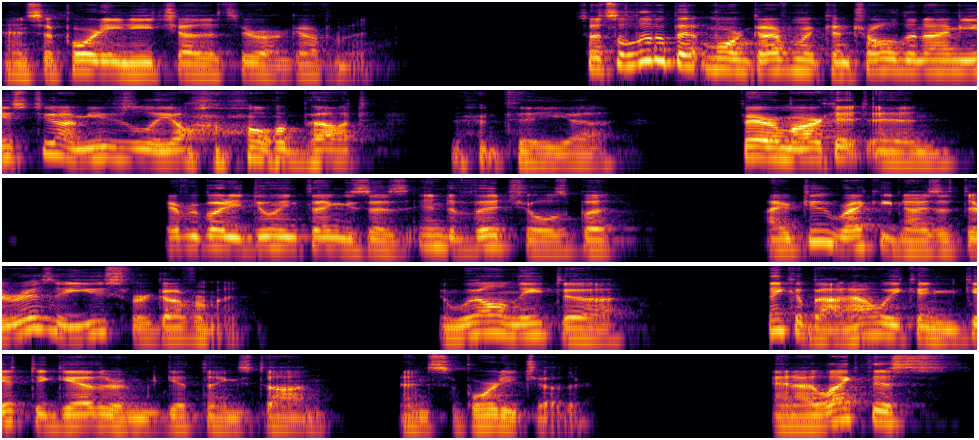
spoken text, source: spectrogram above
and supporting each other through our government. So it's a little bit more government control than I'm used to. I'm usually all about the uh, fair market and everybody doing things as individuals, but I do recognize that there is a use for government. And we all need to think about how we can get together and get things done and support each other. And I like this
